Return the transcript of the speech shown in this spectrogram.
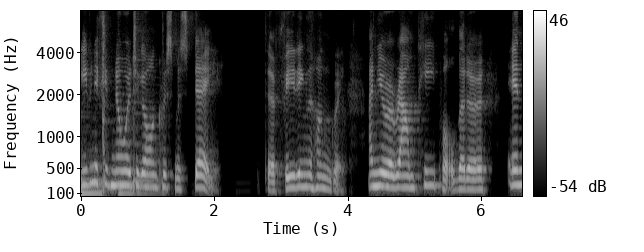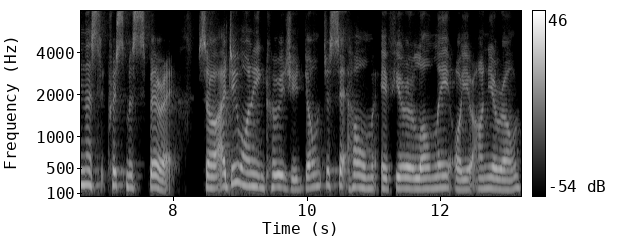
Even if you've nowhere to go on Christmas Day, they're feeding the hungry, and you're around people that are in this Christmas spirit. So I do want to encourage you don't just sit home if you're lonely or you're on your own.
